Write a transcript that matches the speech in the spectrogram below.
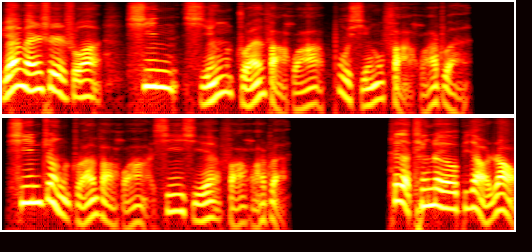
原文是说：心行转法华，不行法华转。心正转法华，心邪法华转。这个听着又比较绕，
